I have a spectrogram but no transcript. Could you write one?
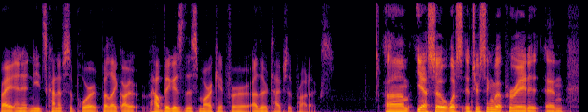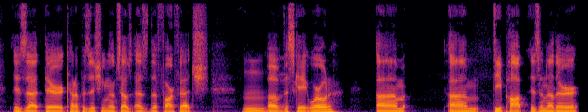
right? And it needs kind of support. But like, are how big is this market for other types of products? Um, yeah. So what's interesting about Parade i- and is that they're kind of positioning themselves as the Farfetch Mm. of the skate world. Um, um, Depop is another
